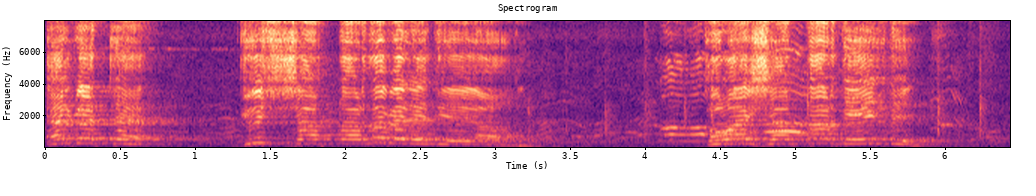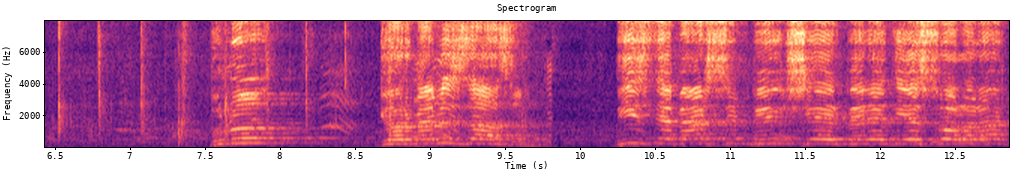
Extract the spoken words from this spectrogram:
Elbette güç şartlarda belediyeyi aldı. Kolay şartlar değildi. Bunu görmemiz lazım. Biz de Mersin Büyükşehir Belediyesi olarak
